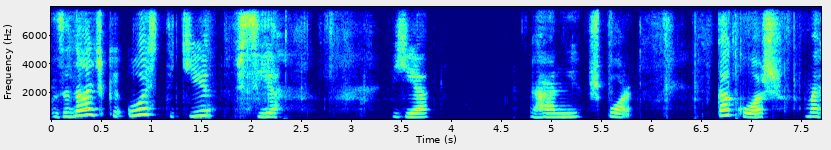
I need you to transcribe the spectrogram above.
задачки. Ось такі всі є гарні шпори. Також в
